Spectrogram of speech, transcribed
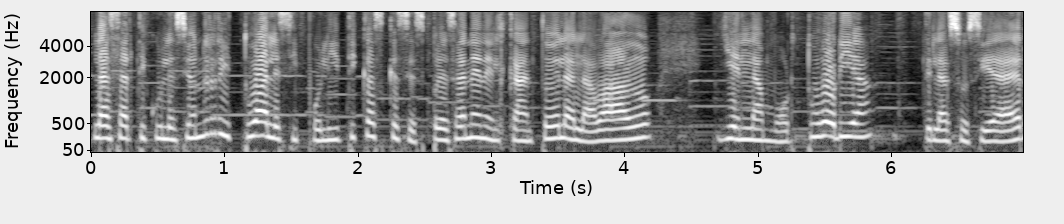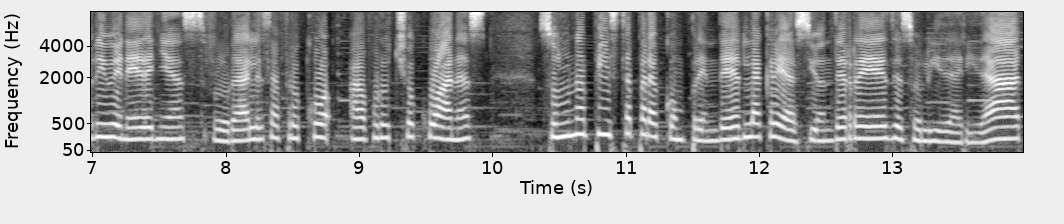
Las articulaciones rituales y políticas que se expresan en el canto del alabado y en la mortuoria de las sociedades ribereñas rurales afrochocuanas son una pista para comprender la creación de redes de solidaridad,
